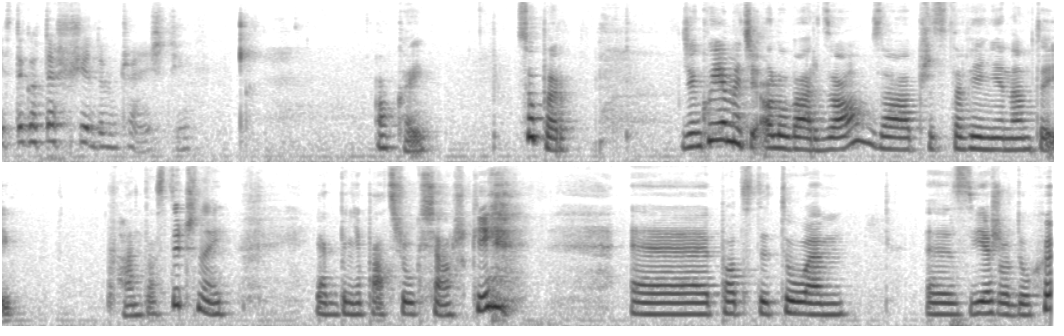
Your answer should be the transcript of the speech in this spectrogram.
Jest tego też siedem części. Okej, super. Dziękujemy Ci, Olu, bardzo za przedstawienie nam tej fantastycznej, jakby nie patrzył, książki e, pod tytułem e, Zwierzoduchy.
